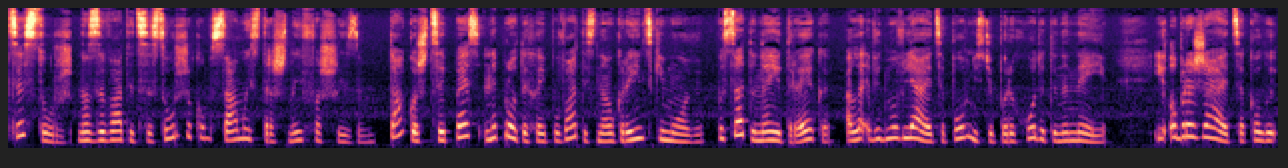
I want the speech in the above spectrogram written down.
Це сурж. Називати це суржиком самий страшний фашизм. Також цей пес не проти хайпуватись на українській мові, писати неї треки, але відмовляється повністю переходити на неї. І ображається, коли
